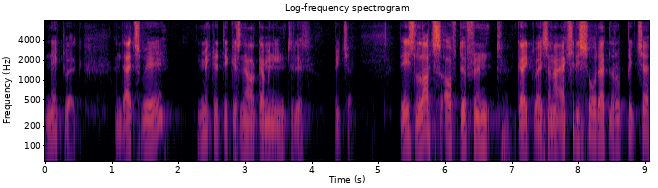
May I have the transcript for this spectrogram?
network. And that's where MikroTik is now coming into the picture. There's lots of different gateways, and I actually saw that little picture,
